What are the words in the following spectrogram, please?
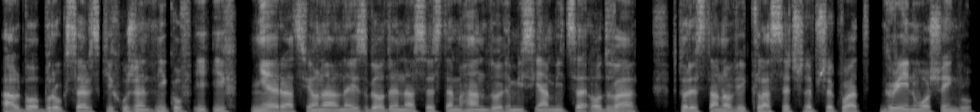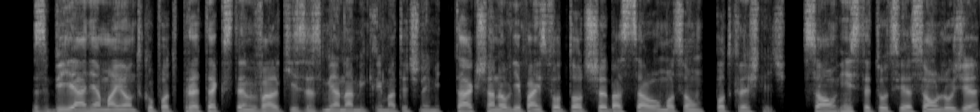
albo brukselskich urzędników i ich nieracjonalnej zgody na system handlu emisjami CO2, który stanowi klasyczny przykład greenwashingu, zbijania majątku pod pretekstem walki ze zmianami klimatycznymi. Tak, szanowni państwo, to trzeba z całą mocą podkreślić. Są instytucje, są ludzie,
